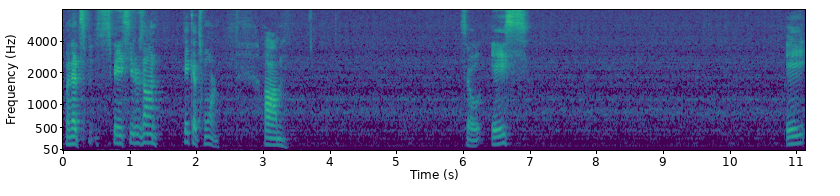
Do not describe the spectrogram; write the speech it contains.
when that sp- space heater's on, it gets warm. Um, so ace. Eight.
